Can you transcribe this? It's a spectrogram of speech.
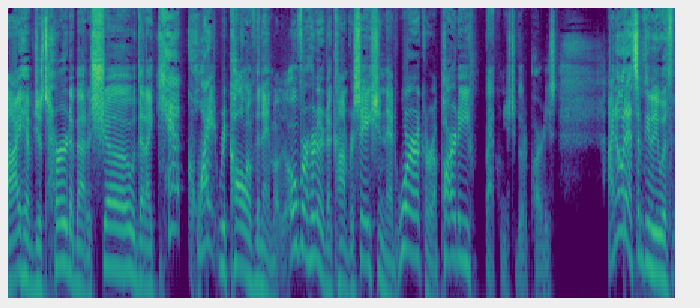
I have just heard about a show that I can't quite recall of the name. I overheard it at a conversation at work or a party, back when you used to go to parties. I know it had something to do with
